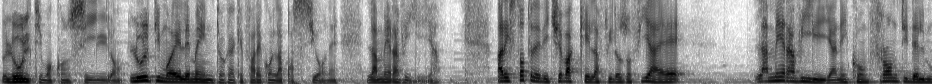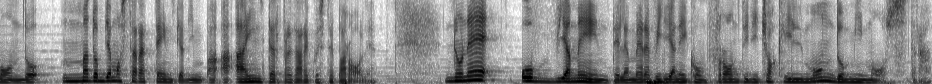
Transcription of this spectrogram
l'ultimo consiglio, l'ultimo elemento che ha a che fare con la passione, la meraviglia. Aristotele diceva che la filosofia è la meraviglia nei confronti del mondo, ma dobbiamo stare attenti a, a, a interpretare queste parole. Non è ovviamente la meraviglia nei confronti di ciò che il mondo mi mostra.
